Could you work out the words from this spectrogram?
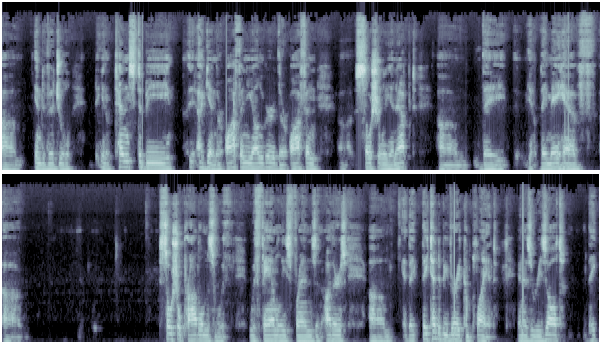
um, individual, you know, tends to be again they're often younger, they're often uh, socially inept. Um, they, you know, they may have uh, social problems with with families, friends, and others. Um, they they tend to be very compliant, and as a result, they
